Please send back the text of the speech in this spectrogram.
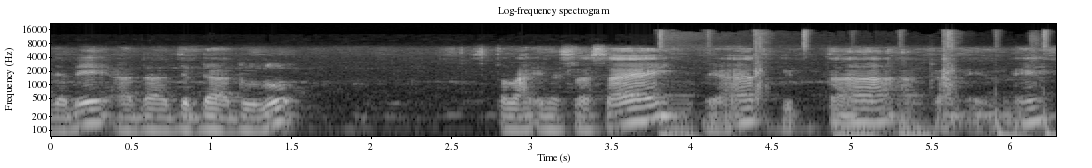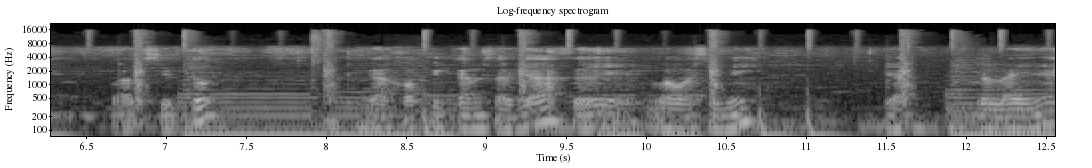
jadi ada jeda dulu. Setelah ini selesai lihat kita akan ini baru situ. Tinggal kopikan saja ke bawah sini. Ya delaynya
